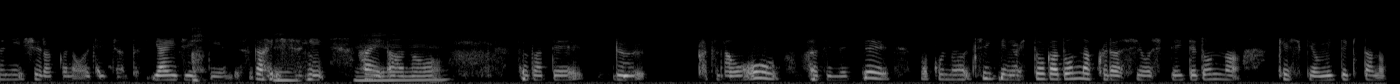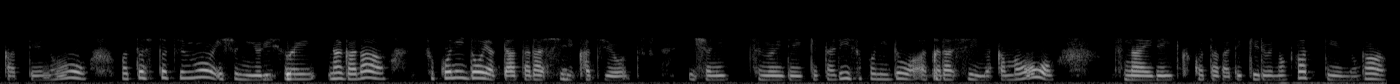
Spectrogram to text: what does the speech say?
緒に集落のおじいちゃんたち八重爺っていうんですがあ一緒にえはいあの育てる活動を始めて、まあこの地域の人がどんな暮らしをしていてどんな景色を見てきたのかっていうのを私たちも一緒に寄り添いながらそこにどうやって新しい価値を一緒に紡いでいけたりそこにどう新しい仲間をつないでいくことができるのかっていうのが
